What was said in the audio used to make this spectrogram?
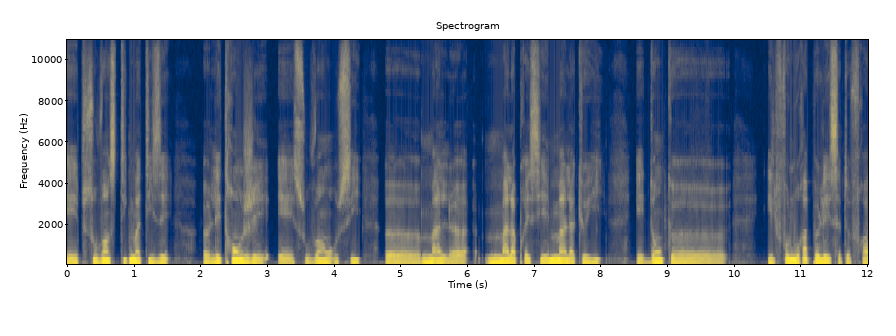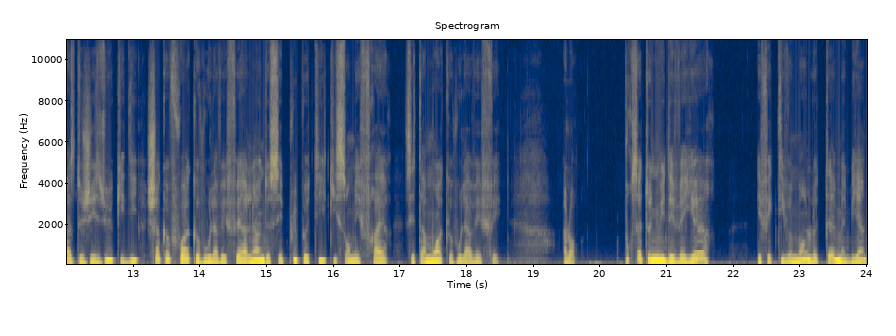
est souvent stigmatisé, l'étranger est souvent aussi mal, mal apprécié, mal accueilli. Et donc, il faut nous rappeler cette phrase de Jésus qui dit Chaque fois que vous l'avez fait à l'un de ces plus petits qui sont mes frères, c'est à moi que vous l'avez fait. Alors, pour cette nuit des veilleurs, effectivement, le thème est bien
